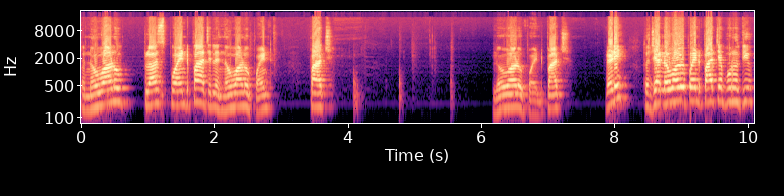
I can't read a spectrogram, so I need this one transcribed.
તો નવ્વાણું પ્લસ પોઈન્ટ પાંચ એટલે નવ્વાણું પોઈન્ટ પાંચ. નવ્વાણું પોઈન્ટ પાંચ. રેડી તો જ્યાં નવ્વાણું પોઈન્ટ પાંચે પૂરું થયું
